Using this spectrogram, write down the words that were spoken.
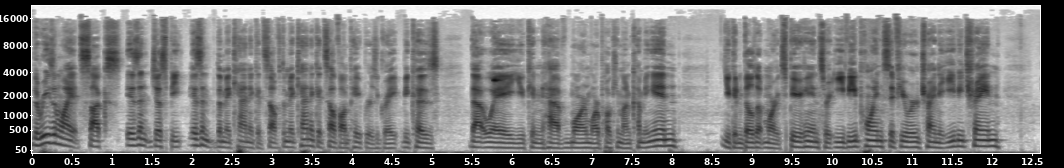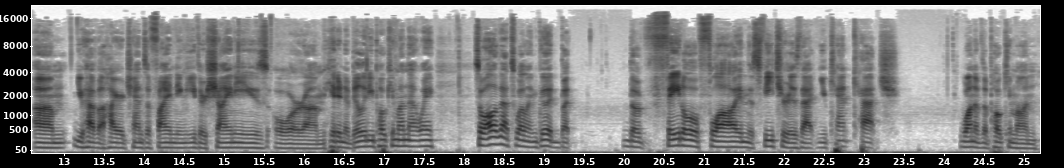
the reason why it sucks isn't just be isn't the mechanic itself. The mechanic itself on paper is great because that way you can have more and more Pokemon coming in. You can build up more experience or EV points if you were trying to EV train. Um, you have a higher chance of finding either shinies or um, hidden ability Pokemon that way. So all of that's well and good, but the fatal flaw in this feature is that you can't catch one of the Pokemon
